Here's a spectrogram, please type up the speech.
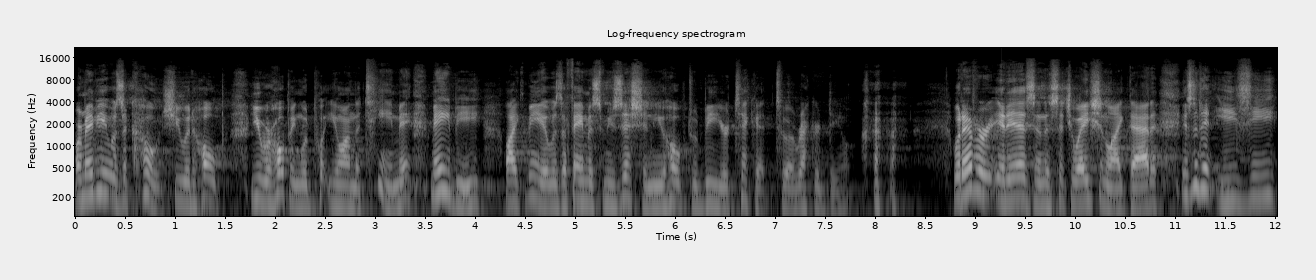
Or maybe it was a coach you would hope you were hoping would put you on the team. Maybe, like me, it was a famous musician you hoped would be your ticket to a record deal. Whatever it is in a situation like that, isn't it easy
